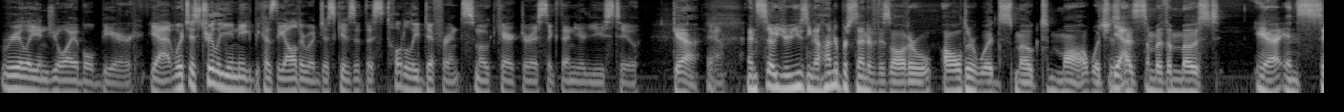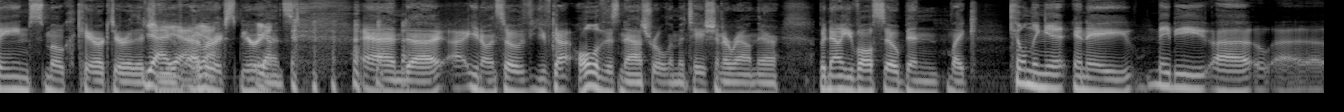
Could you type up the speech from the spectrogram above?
really enjoyable beer. Yeah, which is truly unique because the alderwood just gives it this totally different smoke characteristic than you're used to. Yeah. Yeah. And so you're using 100% of this alder alderwood smoked malt, which is, Yeah. has some of the most you know, insane smoke character that Yeah, you've yeah, ever yeah. experienced. and, uh, you know, and so you've got all of this natural limitation around there. But now you've also been like kilning it in a maybe uh, uh,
